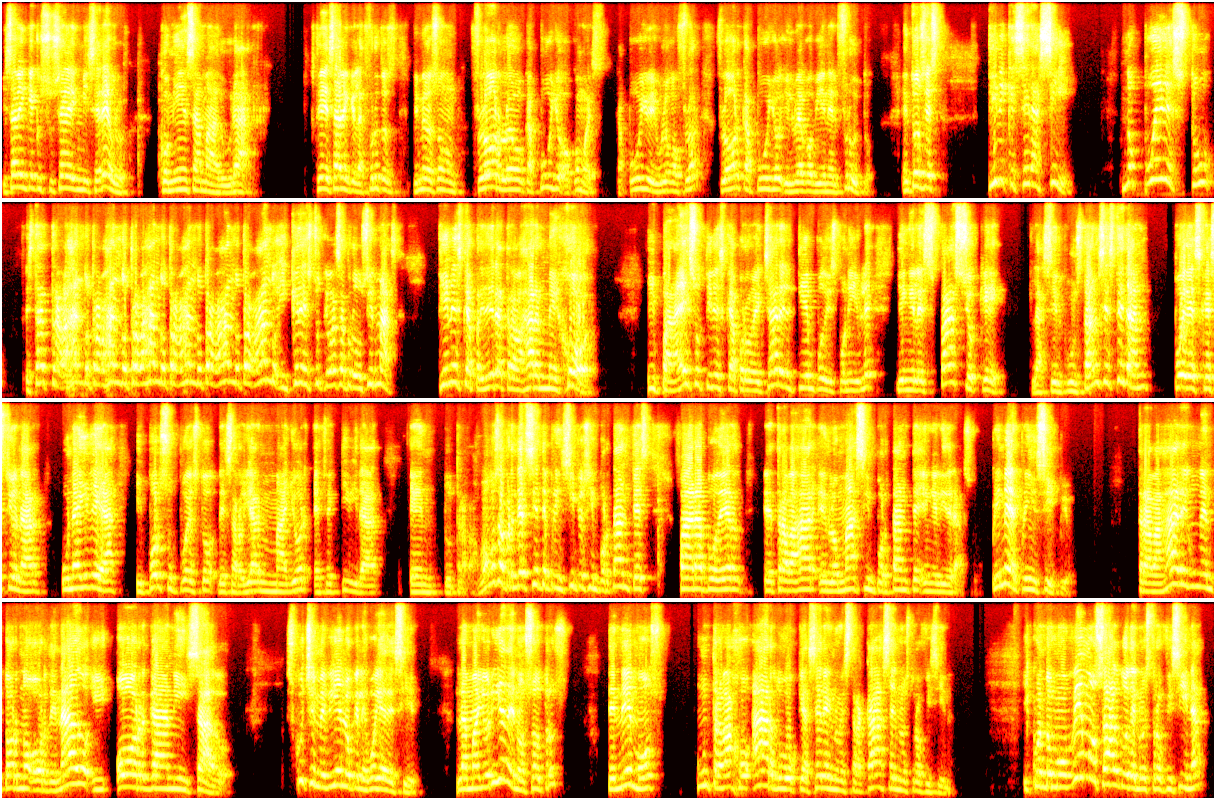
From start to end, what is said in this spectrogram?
¿Y saben qué sucede en mi cerebro? Comienza a madurar. Ustedes saben que las frutos primero son flor, luego capullo, o cómo es, capullo y luego flor, flor, capullo y luego viene el fruto. Entonces, tiene que ser así. No puedes tú estar trabajando, trabajando, trabajando, trabajando, trabajando, trabajando y crees tú que vas a producir más. Tienes que aprender a trabajar mejor. Y para eso tienes que aprovechar el tiempo disponible y en el espacio que las circunstancias te dan, puedes gestionar una idea y, por supuesto, desarrollar mayor efectividad en tu trabajo. Vamos a aprender siete principios importantes para poder eh, trabajar en lo más importante en el liderazgo. Primer principio, trabajar en un entorno ordenado y organizado. Escúchenme bien lo que les voy a decir. La mayoría de nosotros tenemos un trabajo arduo que hacer en nuestra casa, en nuestra oficina. Y cuando movemos algo de nuestra oficina,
